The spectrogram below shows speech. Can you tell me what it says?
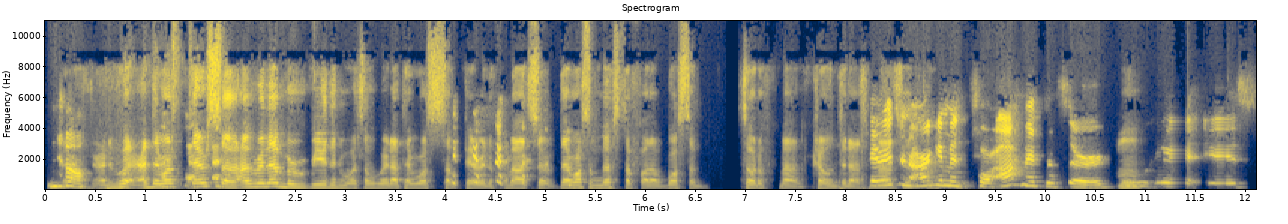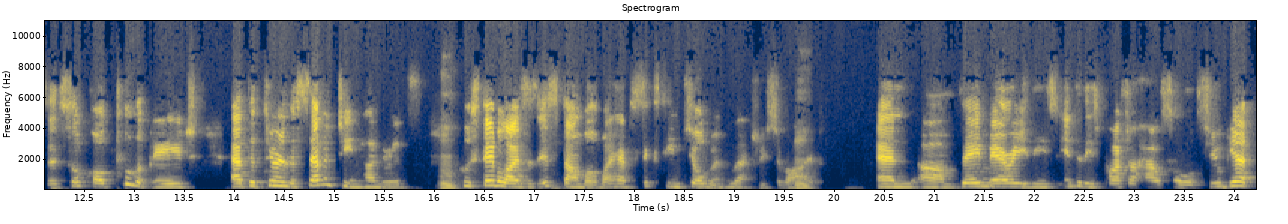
no. And, and, there was there's a, I remember reading somewhere that there was some period of mad so there was a Mustafa that was a sort of man crowned as There is an argument for Ahmed III, who mm. is the so-called tulip age at the turn of the 1700s, mm. who stabilizes Istanbul by having 16 children who actually survive. Mm. And um, they marry these into these pasha households. You get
